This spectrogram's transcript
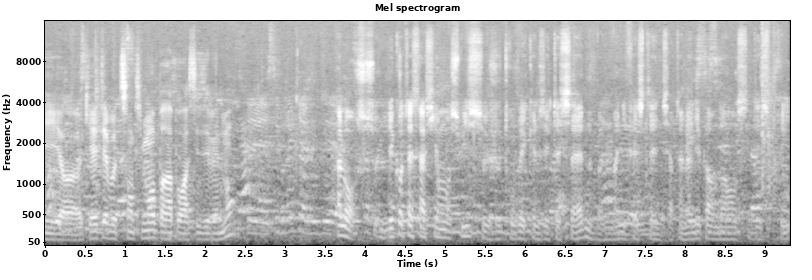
Et euh, quel était votre sentiment par rapport à ces événements? Alors, les contestations en Suisse, je trouvais qu'elles étaient saines, elles manifestaient une certaine indépendance d'esprit.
